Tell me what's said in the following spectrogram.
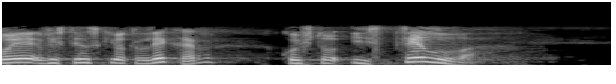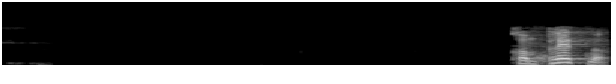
Тој е вистинскиот лекар кој што исцелува комплетно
